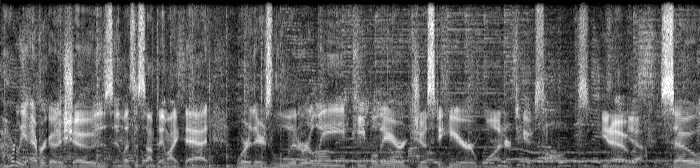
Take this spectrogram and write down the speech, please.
I hardly ever go to shows unless it's something like that where there's literally people there just to hear one or two songs, you know? Yeah. So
